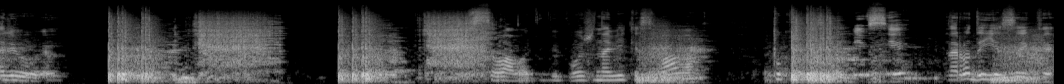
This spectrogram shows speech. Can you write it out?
Аллилуйя. Слава тобі, Боже, навіки слава. Тобі всі народи язики.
